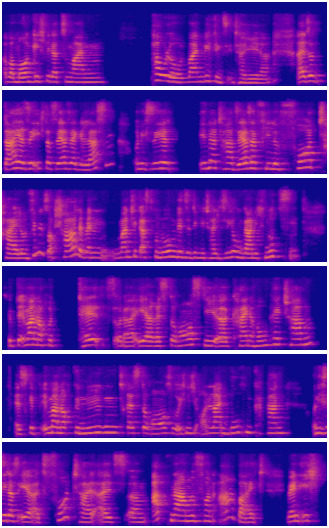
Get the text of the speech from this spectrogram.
Aber morgen gehe ich wieder zu meinem Paolo, meinem Lieblingsitaliener. Also daher sehe ich das sehr, sehr gelassen und ich sehe in der Tat sehr, sehr viele Vorteile und finde es auch schade, wenn manche Gastronomen diese Digitalisierung gar nicht nutzen. Es gibt ja immer noch Hotels oder eher Restaurants, die äh, keine Homepage haben. Es gibt immer noch genügend Restaurants, wo ich nicht online buchen kann. Und ich sehe das eher als Vorteil, als ähm, Abnahme von Arbeit. Wenn ich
